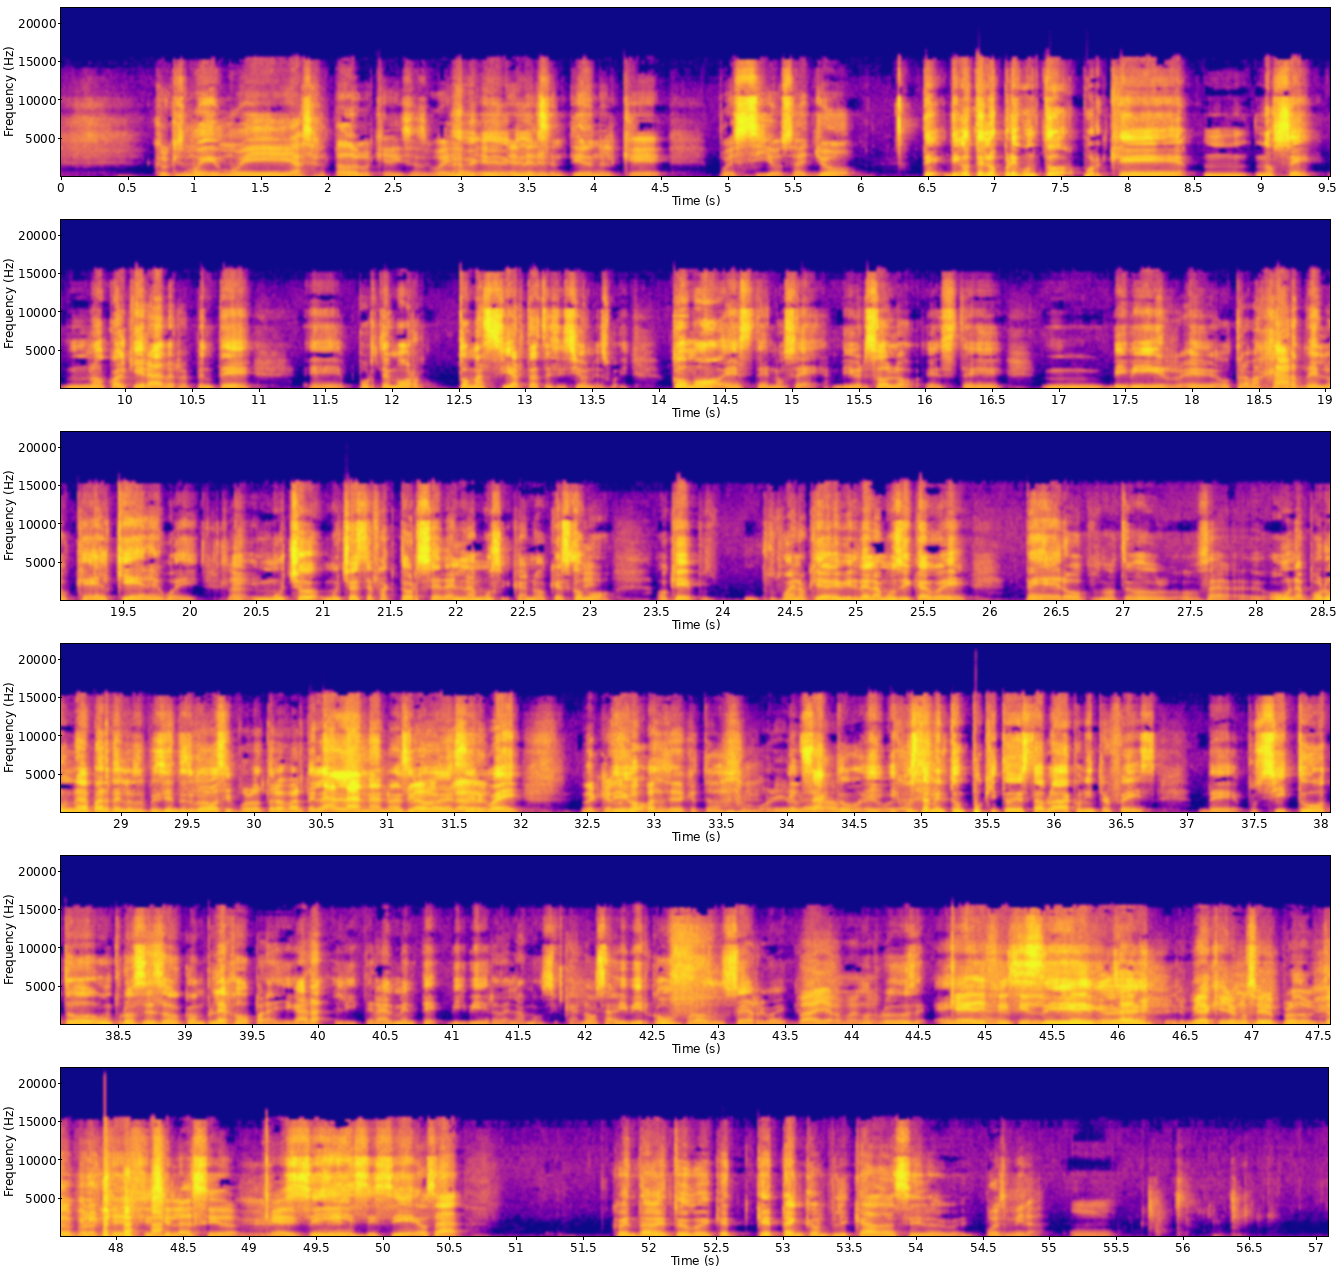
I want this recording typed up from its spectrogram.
creo que es muy, muy acertado lo que dices, güey. En, el sentido en el que, pues sí, o sea, yo Te- digo, te lo pregunto porque, mm, no sé, no cualquiera de repente, eh, por temor, toma ciertas decisiones, güey. Como, este, no sé, vivir solo, este, mm, vivir eh, o trabajar de lo que él quiere, güey. Claro. Y mucho, mucho de este factor se da en la música, ¿no? Que es como, ok, pues, pues bueno, quiero vivir de la música, güey. Pero pues no tengo, o sea, una, por una parte los suficientes huevos y por otra parte la lana, ¿no? Así Claro, como decir, claro. De que Digo, los papás así de que te vas a morir. Exacto, hambre, y- justamente un poquito de esto hablaba con Interface, de pues sí tuvo todo un proceso complejo para llegar a literalmente vivir de la música, ¿no? O sea, vivir como producer, güey. Vaya, hermano. Como produce- eh, Qué eh, difícil. sí, qué difícil, o sea, güey. mira que yo no soy el productor, pero qué difícil ha sido. Qué sí, difícil. sí, sí, o sea, cuéntame tú, güey, ¿qué, qué tan complicado ha sido, güey? Pues mira, mm,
